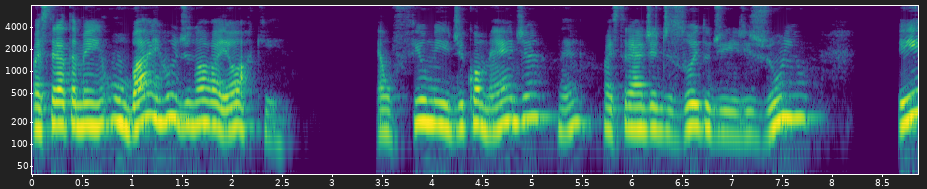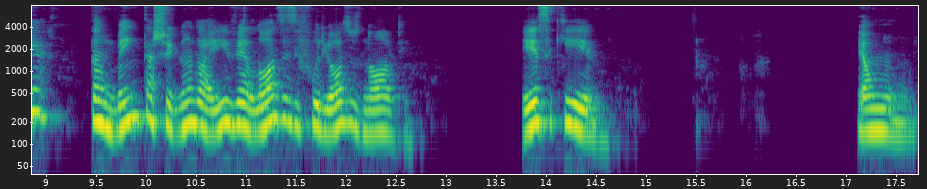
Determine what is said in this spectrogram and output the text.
vai estrear também Um Bairro de Nova York. É um filme de comédia, né? Vai estrear dia 18 de, de junho. E também está chegando aí Velozes e Furiosos 9. Esse que é um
